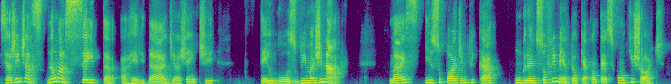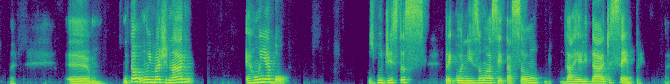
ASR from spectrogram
se a gente não aceita a realidade, a gente tem o gozo do imaginário. Mas isso pode implicar um grande sofrimento, é o que acontece com o Quixote. Né? É, então, o imaginário é ruim e é bom. Os budistas preconizam a aceitação da realidade sempre. Né?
